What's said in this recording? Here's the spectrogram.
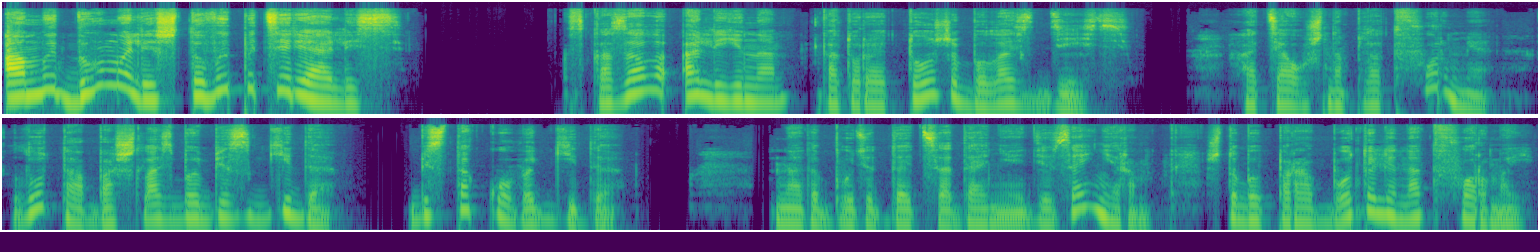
«А мы думали, что вы потерялись», — сказала Алина, которая тоже была здесь. Хотя уж на платформе Лута обошлась бы без гида, без такого гида. Надо будет дать задание дизайнерам, чтобы поработали над формой,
